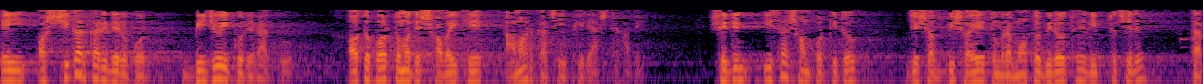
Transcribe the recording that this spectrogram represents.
এই অস্বীকারীদের ওপর বিজয়ী করে রাখব। অতপর তোমাদের সবাইকে আমার কাছেই ফিরে আসতে হবে। সেদিন ঈসা সম্পর্কিত যেসব বিষয়ে তোমরা মতবিরোধে লিপ্ত ছিলে তার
